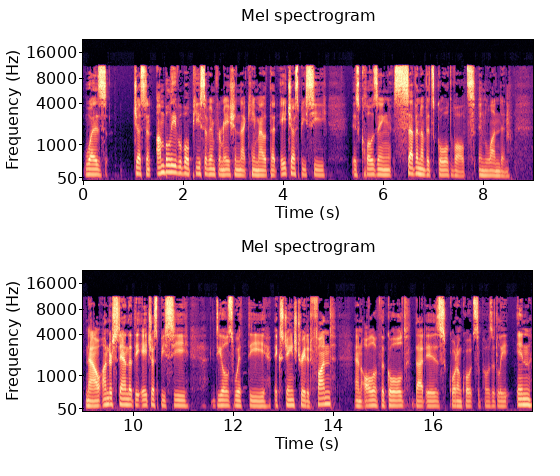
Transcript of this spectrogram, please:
was just an unbelievable piece of information that came out that HSBC is closing seven of its gold vaults in London. Now, understand that the HSBC deals with the exchange traded fund and all of the gold that is, quote unquote, supposedly in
